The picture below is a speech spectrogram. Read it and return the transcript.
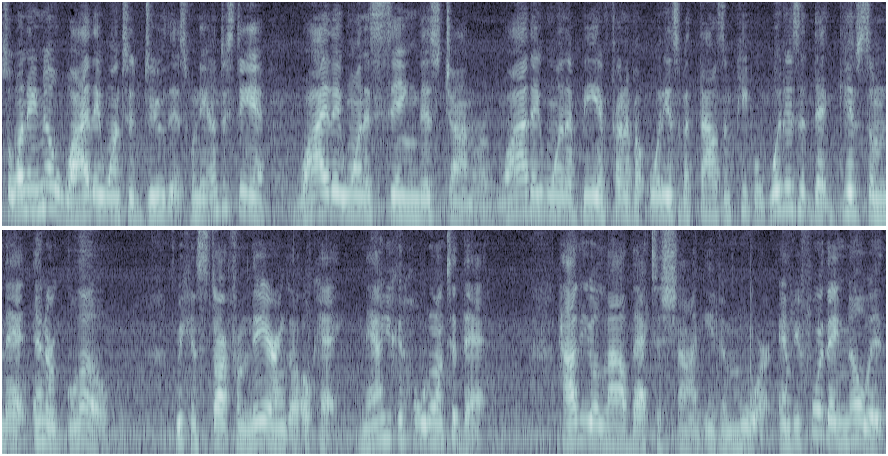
So when they know why they want to do this when they understand why they want to sing this genre, why they want to be in front of an audience of a thousand people. What is it that gives them that inner glow? We can start from there and go, okay, now you can hold on to that. How do you allow that to shine even more? And before they know it,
